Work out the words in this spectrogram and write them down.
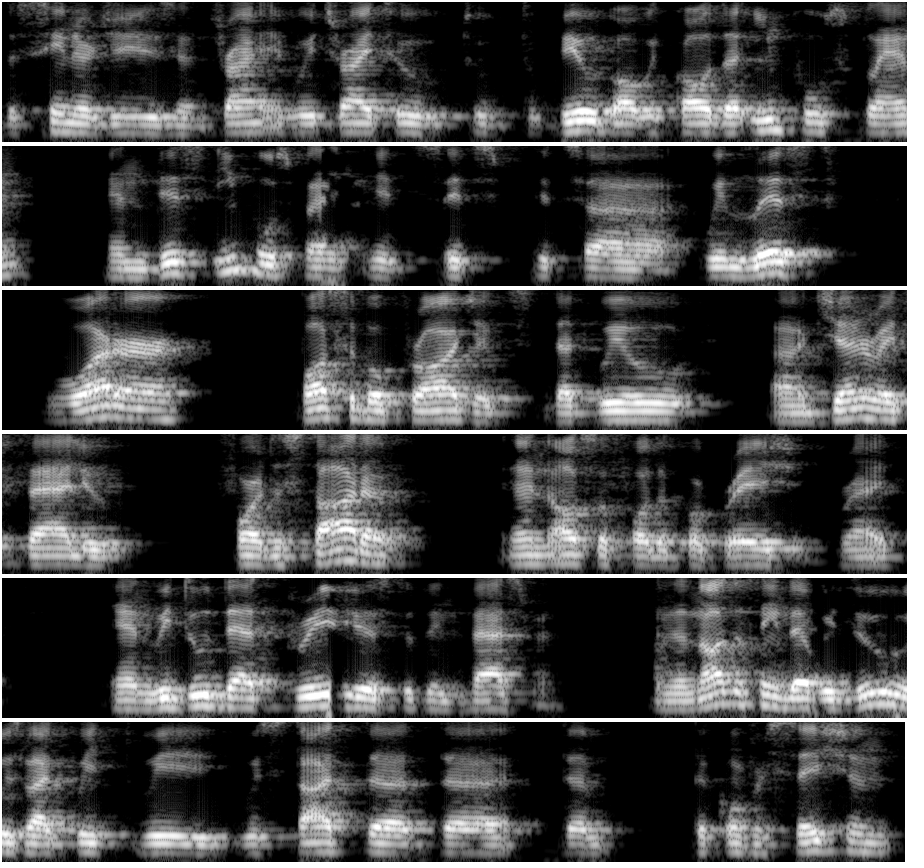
the synergies and try we try to to to build what we call the impulse plan and this impulse plan it's it's it's uh we list what are possible projects that will uh, generate value for the startup and also for the corporation right? And we do that previous to the investment. And another thing that we do is like we we we start the the the, the conversation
